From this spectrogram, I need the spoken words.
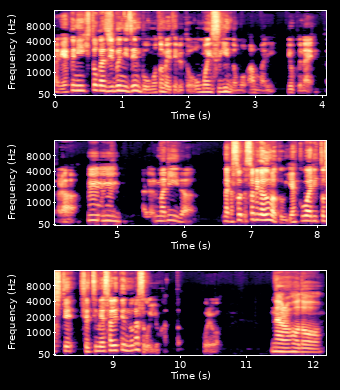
なんか逆に人が自分に全部を求めてると思いすぎるのもあんまり良くないから、うんうん。まあリーダー、なんかそれ、それがうまく役割として説明されてるのがすごい良かった。これは。なるほど。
